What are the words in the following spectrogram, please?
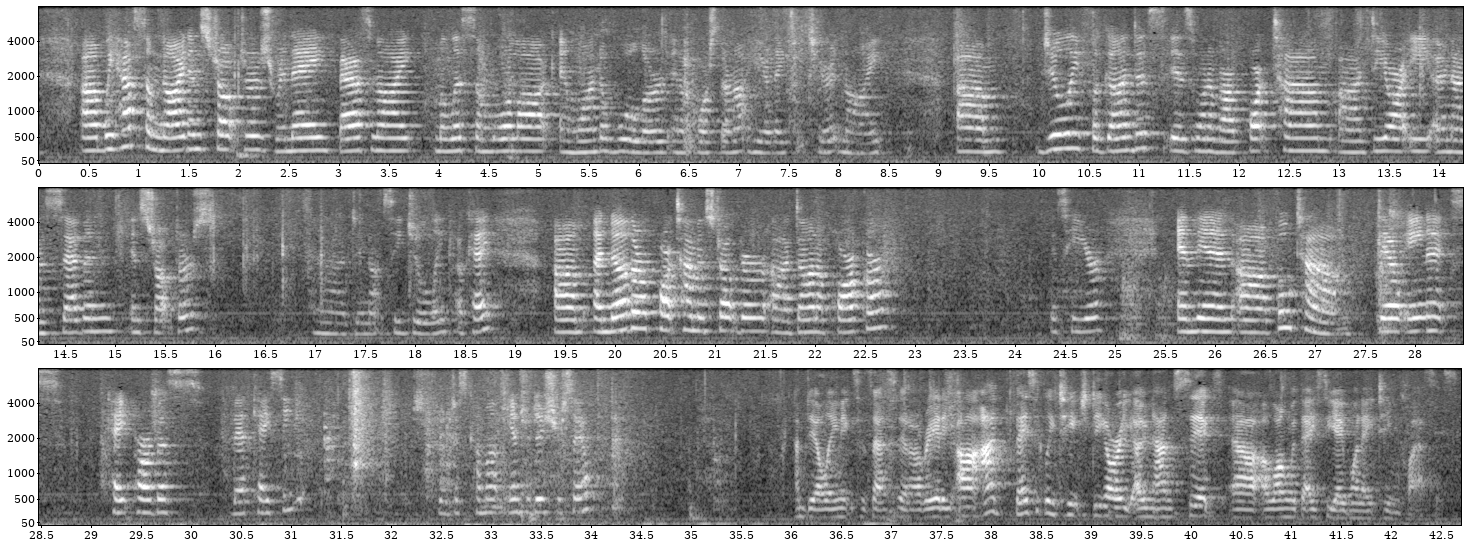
Um, we have some night instructors, Renee Basnight, Melissa Morlock, and Wanda Woolard, and of course, they're not here, they teach here at night. Um, Julie Fagundes is one of our part-time uh, DRE 097 instructors. And I do not see Julie, okay. Um, another part-time instructor, uh, Donna Parker, is here. And then uh, full-time, Dale Enix, Kate Purvis, Beth Casey. You'll just come up, introduce yourself. I'm Dale Enix, as I said already. Uh, I basically teach DRE 096 uh, along with the ACA 118 classes.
